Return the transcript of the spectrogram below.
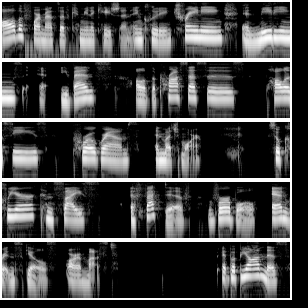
all the formats of communication, including training and meetings, events, all of the processes, policies, programs, and much more. So, clear, concise, effective verbal and written skills are a must. Eh, but beyond this,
